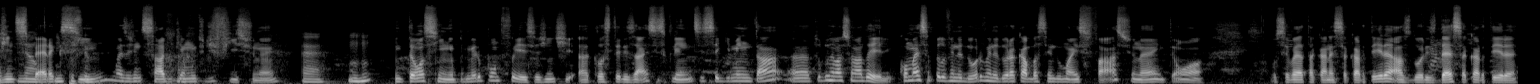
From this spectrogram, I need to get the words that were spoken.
gente Não, espera que sim, mas a gente sabe que é muito difícil, né? É. Uhum. Então, assim, o primeiro ponto foi esse, a gente uh, clusterizar esses clientes e segmentar uh, tudo relacionado a ele. Começa pelo vendedor, o vendedor acaba sendo mais fácil, né? Então, ó, você vai atacar nessa carteira, as dores dessa carteira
